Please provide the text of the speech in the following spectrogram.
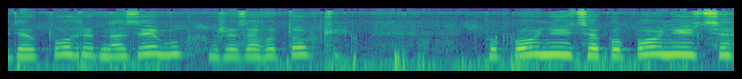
Піде в погреб на зиму, вже заготовки. Поповнюються, поповнюються.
